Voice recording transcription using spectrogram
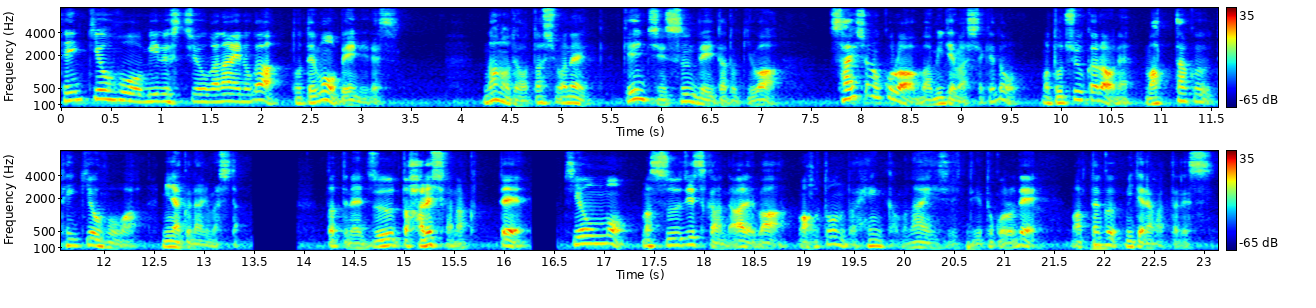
天気予報を見る必要がないのがとても便利です。なので私はね現地に住んでいた時は最初の頃はま見てましたけど、まあ、途中からはね全く天気予報は見なくなりました。だってねずっと晴れしかなくって気温もま数日間であれば、まあ、ほとんど変化もないしっていうところで全く見てなかったです。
